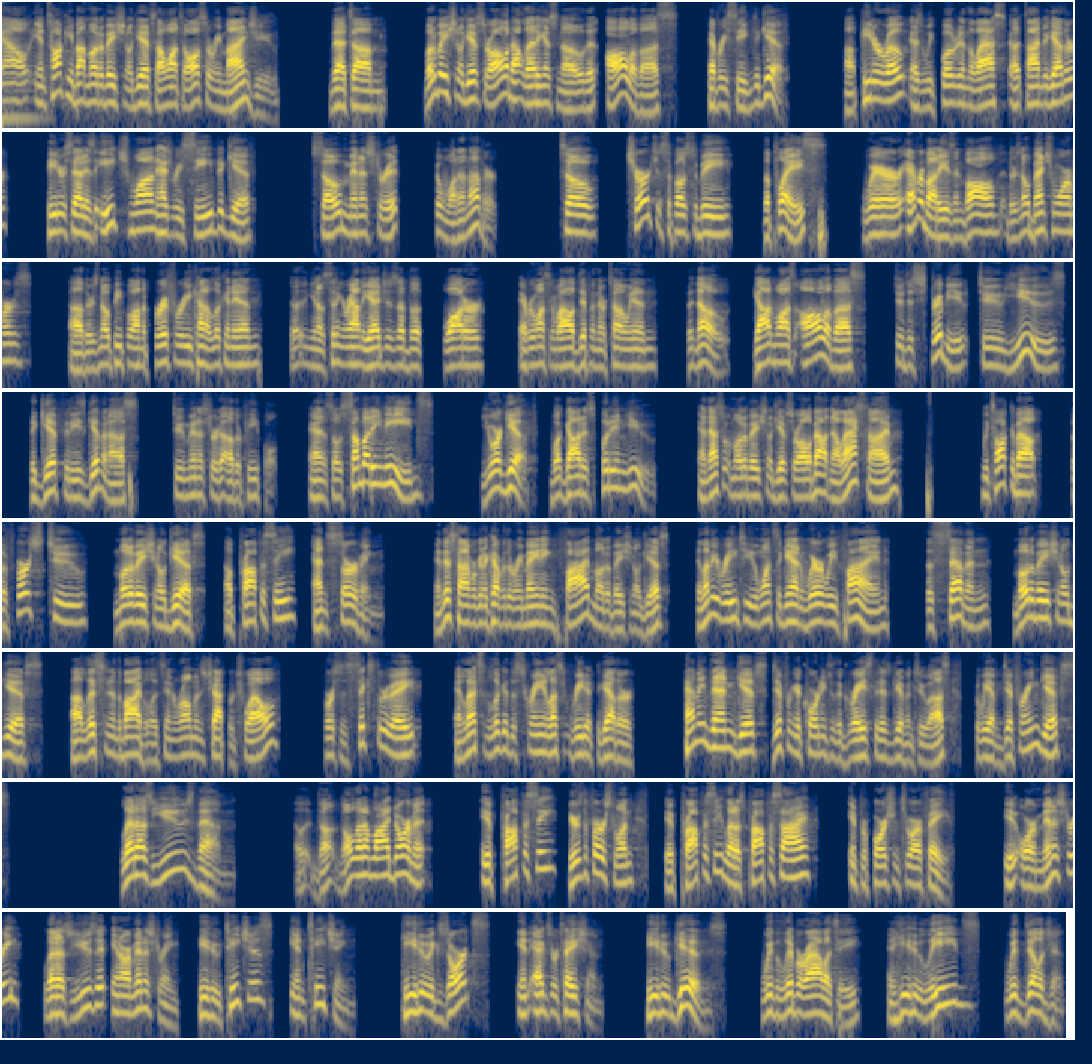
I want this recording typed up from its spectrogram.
Now, in talking about motivational gifts, I want to also remind you that um, motivational gifts are all about letting us know that all of us have received a gift. Uh, Peter wrote, as we quoted in the last uh, time together, Peter said, As each one has received a gift, so minister it to one another. So, church is supposed to be the place where everybody is involved. There's no bench warmers. Uh, there's no people on the periphery kind of looking in, uh, you know, sitting around the edges of the water every once in a while, dipping their toe in. But no, God wants all of us to distribute, to use the gift that He's given us to minister to other people. And so somebody needs your gift, what God has put in you. And that's what motivational gifts are all about. Now, last time we talked about the first two motivational gifts of prophecy and serving. And this time we're going to cover the remaining five motivational gifts. And let me read to you once again where we find the seven motivational gifts uh, listed in the Bible. It's in Romans chapter 12, verses 6 through 8. And let's look at the screen. Let's read it together. Having then gifts differing according to the grace that is given to us. So we have differing gifts. Let us use them. Uh, don't, don't let them lie dormant. If prophecy, here's the first one. If prophecy, let us prophesy in proportion to our faith. or ministry, let us use it in our ministering. He who teaches, in teaching. He who exhorts, in exhortation. He who gives, with liberality. And he who leads, with diligence.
